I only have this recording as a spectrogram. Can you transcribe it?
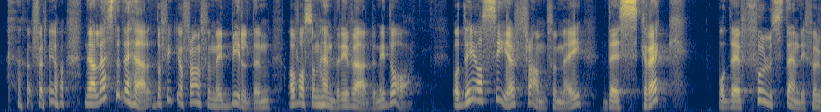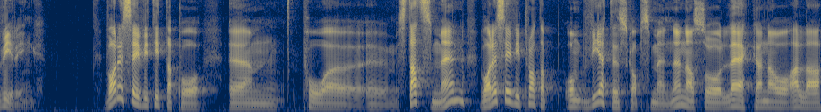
För när jag, när jag läste det här då fick jag framför mig bilden av vad som händer i världen idag. Och det jag ser framför mig, det är skräck och det är fullständig förvirring. Vare sig vi tittar på, um, på um, statsmän, vare sig vi pratar om vetenskapsmännen, alltså läkarna och alla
